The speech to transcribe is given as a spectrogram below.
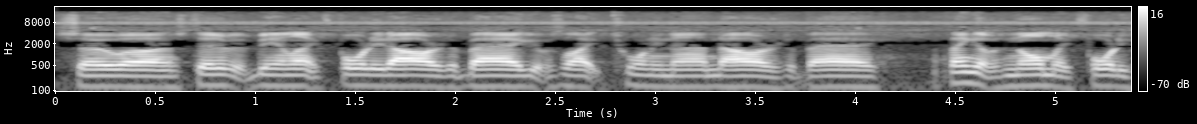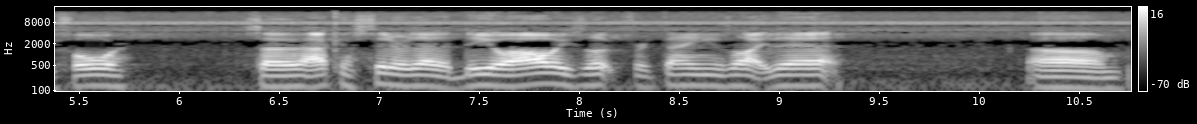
so uh, instead of it being like $40 a bag, it was like $29 a bag. I think it was normally 44. So I consider that a deal. I always look for things like that. Um,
